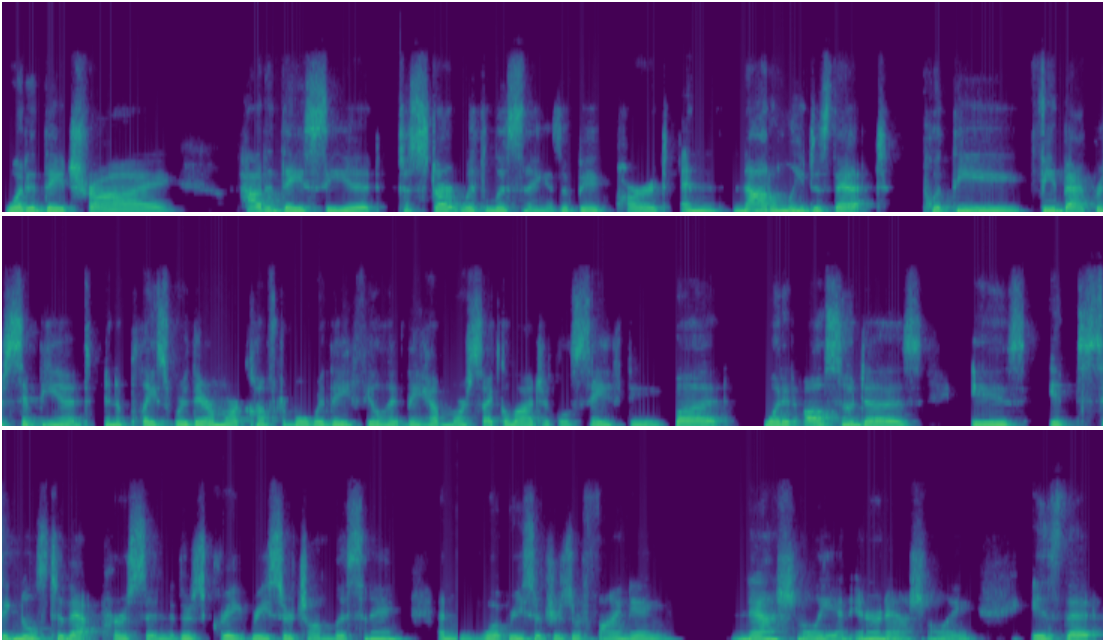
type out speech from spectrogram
What did they try? How did they see it? To start with listening is a big part. And not only does that put the feedback recipient in a place where they're more comfortable, where they feel that they have more psychological safety, but what it also does is it signals to that person there's great research on listening and what researchers are finding nationally and internationally is that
